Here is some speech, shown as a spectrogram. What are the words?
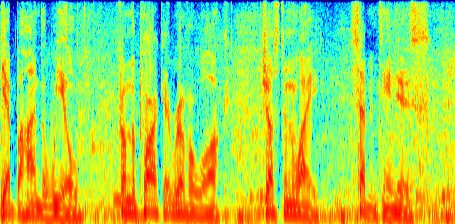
get behind the wheel. From the park at Riverwalk, Justin White, 17 News.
